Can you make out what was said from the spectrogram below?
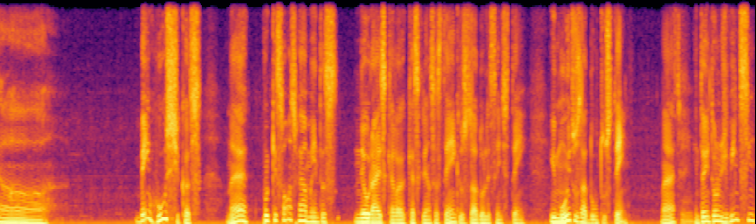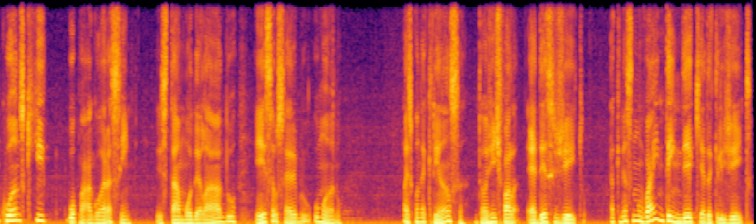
ah, bem rústicas, né? Porque são as ferramentas neurais que, ela, que as crianças têm, que os adolescentes têm. E muitos adultos têm, né? Sim. Então, em torno de 25 anos que, opa, agora sim, está modelado, esse é o cérebro humano. Mas quando é criança, então a gente fala, é desse jeito. A criança não vai entender que é daquele jeito.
